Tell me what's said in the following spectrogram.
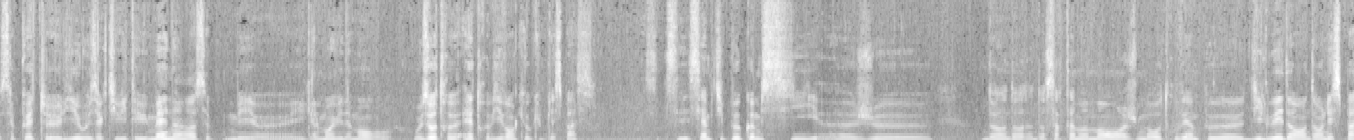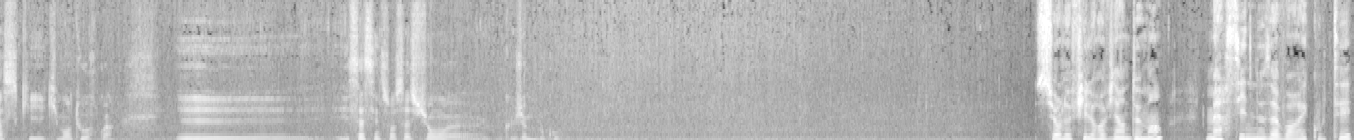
ça peut être lié aux activités humaines, hein, mais euh, également évidemment aux, autres êtres vivants qui occupent l'espace. C'est un petit peu comme si je, dans, certains moments, je me retrouvais un peu dilué dans, l'espace qui, m'entoure. Et, et, ça, c'est une sensation que j'aime beaucoup. Sur le fil revient demain. Merci de nous avoir écoutés.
